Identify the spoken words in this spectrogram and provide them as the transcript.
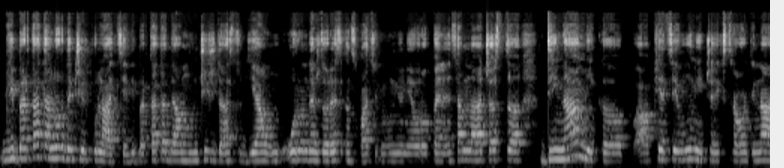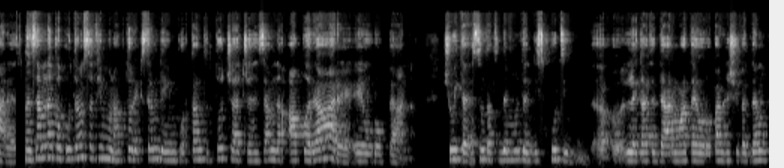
libertatea lor de circulație, libertatea de a munci și de a studia oriunde își doresc în spațiul Uniunii Europene. Înseamnă această dinamică a pieței unice extraordinare. Înseamnă că putem să fim un actor extrem de important în tot ceea ce înseamnă apărare europeană. Și uite, sunt atât de multe discuții uh, legate de armata europeană și vedem uh,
